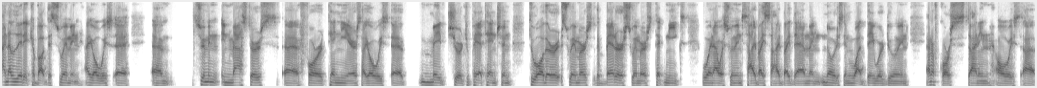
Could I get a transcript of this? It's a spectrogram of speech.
analytic about the swimming. I always uh, um, swimming in masters uh, for 10 years. I always uh, made sure to pay attention to other swimmers, the better swimmers' techniques when I was swimming side by side by them and noticing what they were doing. And of course, studying always uh,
